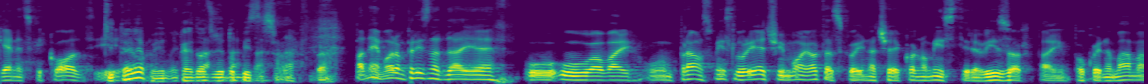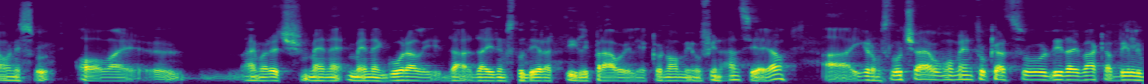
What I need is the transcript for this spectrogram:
genetski kod. I, to je lijepo, nekaj dođe do biznisa. Da, Pa ne, moram priznat da je u, u, ovaj, u pravom smislu riječi moj otac koji je inače ekonomist i revizor, pa i pokojna mama, oni su ovaj, ajmo reći, mene, mene gurali da, da idem studirati ili pravo ili ekonomiju, financije, jel? A igrom slučaja u momentu kad su Dida i Vaka bili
